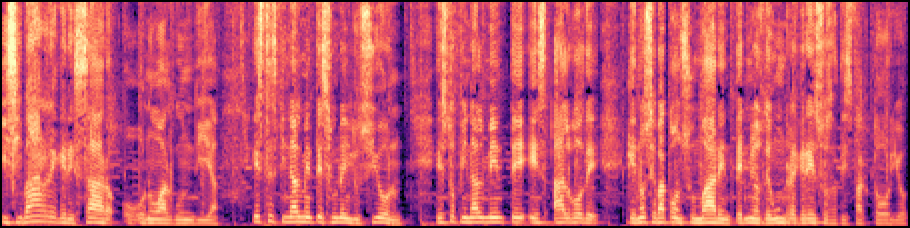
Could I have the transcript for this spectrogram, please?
y si va a regresar o no algún día. Esta es finalmente es una ilusión. Esto finalmente es algo de que no se va a consumar en términos de un regreso satisfactorio,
